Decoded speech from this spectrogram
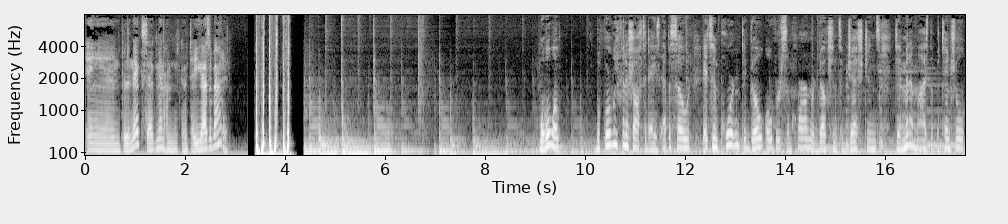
and for the next segment, I'm going to tell you guys about it. Whoa, whoa, whoa. Before we finish off today's episode, it's important to go over some harm reduction suggestions to minimize the potential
